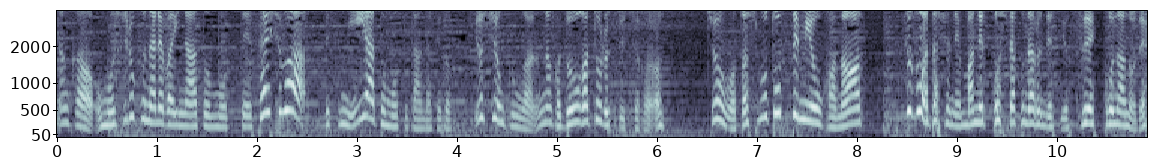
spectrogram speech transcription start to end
なんか面白くなればいいなと思って、最初は別にいいやと思ってたんだけど、ヨシオンくんがなんか動画撮るって言ってたから、あ、じゃあ私も撮ってみようかな。すぐ私はね、真似っこしたくなるんですよ。末っ子なので。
